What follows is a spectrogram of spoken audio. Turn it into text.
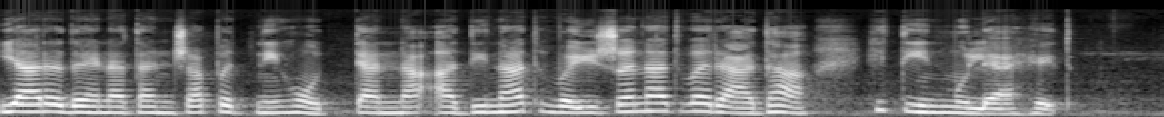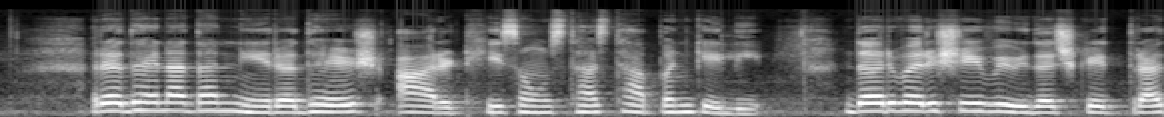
या हृदयनाथांच्या पत्नी होत. त्यांना आदिनाथ वैजनाथ व राधा ही तीन मुले आहेत. हृदयनाथांनी हृदयेश आर्ट ही संस्था स्थापन केली. दरवर्षी विविध क्षेत्रात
